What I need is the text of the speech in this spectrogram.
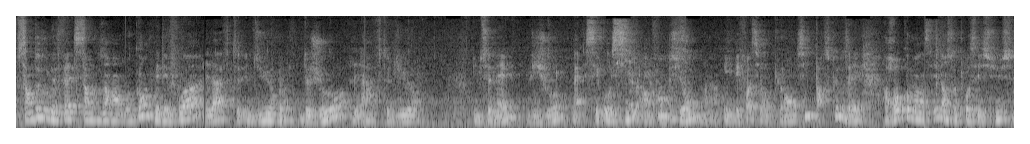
sans doute vous le faites sans vous en rendre compte, mais des fois l'aft dure deux jours, l'aft dure une semaine, huit jours, ben, c'est aussi en fonction, et des fois c'est récurrent aussi, parce que vous allez recommencer dans ce processus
